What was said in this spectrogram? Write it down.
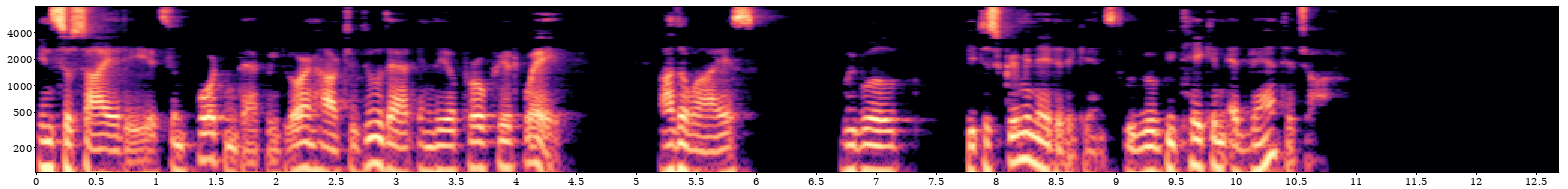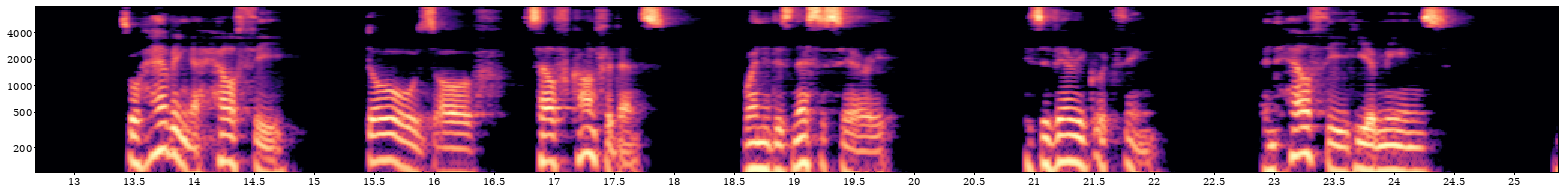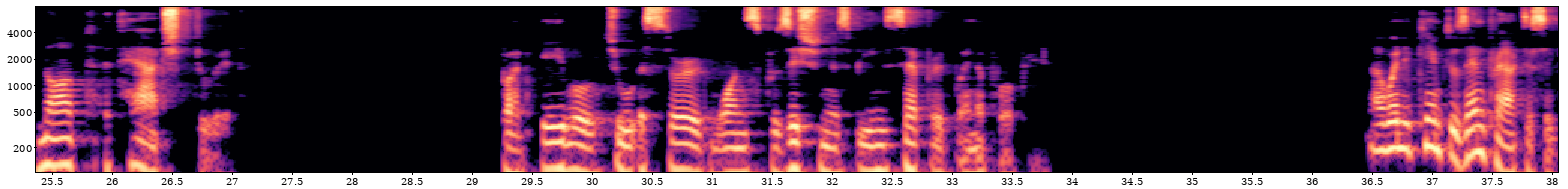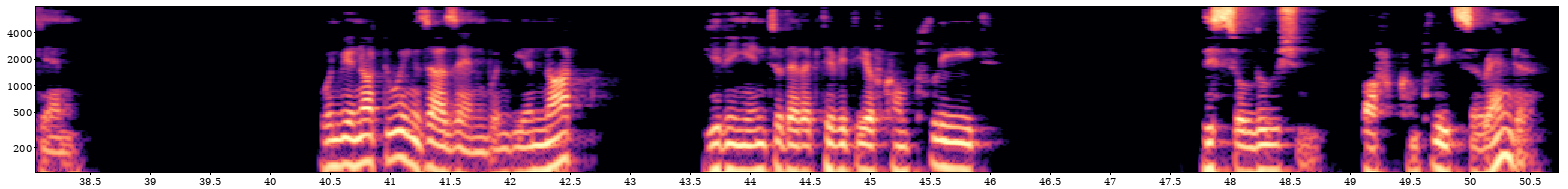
in society, it's important that we learn how to do that in the appropriate way. Otherwise, we will be discriminated against, we will be taken advantage of. So, having a healthy dose of self confidence when it is necessary is a very good thing. And healthy here means not attached to it but able to assert one's position as being separate when appropriate. Now, when it came to Zen practice again, when we are not doing Zazen, when we are not giving into that activity of complete dissolution, of complete surrender.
